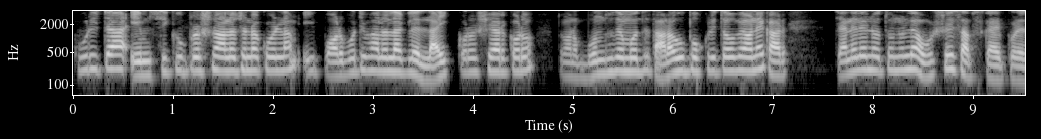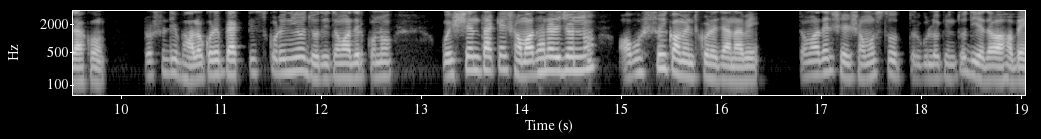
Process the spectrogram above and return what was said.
কুড়িটা এমসিকিউ প্রশ্ন আলোচনা করলাম। এই পর্বটি ভালো লাগলে লাইক করো, শেয়ার করো। তোমার বন্ধুদের মধ্যে তারাও উপকৃত হবে অনেক। আর চ্যানেলে নতুন হলে অবশ্যই সাবস্ক্রাইব করে রাখো। প্রশ্নটি ভালো করে প্র্যাকটিস করে নিও। যদি তোমাদের কোনো কোয়েশ্চেন থাকে সমাধানের জন্য, অবশ্যই কমেন্ট করে জানাবে। তোমাদের সেই সমস্ত উত্তরগুলো কিন্তু দিয়ে দেওয়া হবে।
